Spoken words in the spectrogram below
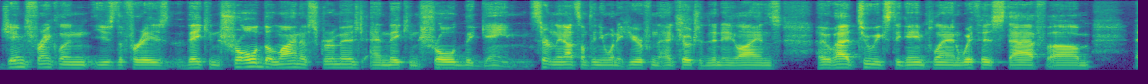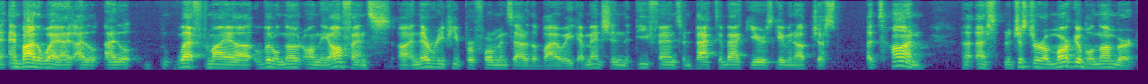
James Franklin used the phrase, they controlled the line of scrimmage and they controlled the game. certainly not something you want to hear from the head coach of the Nittany Lions, who had two weeks to game plan with his staff. Um, and by the way, I, I, I left my uh, little note on the offense uh, and their repeat performance out of the bye week. I mentioned the defense and back to back years giving up just a ton, uh, just a remarkable number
